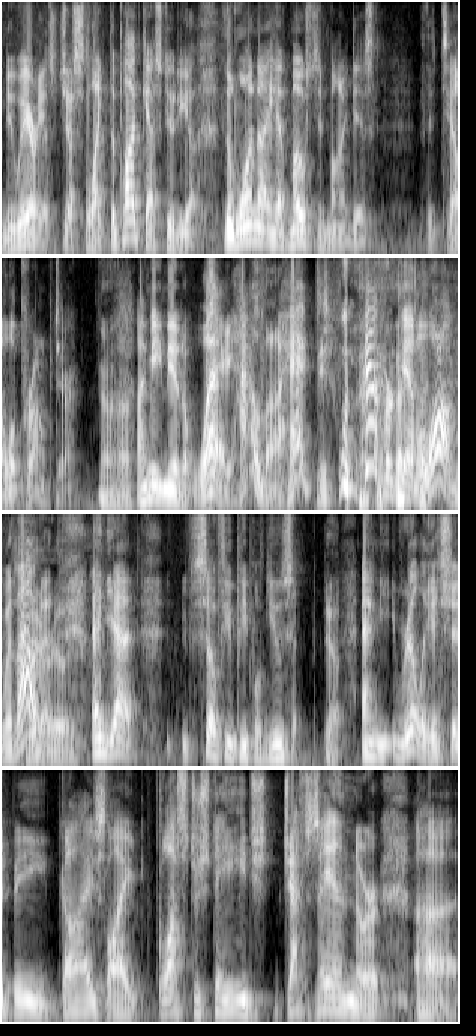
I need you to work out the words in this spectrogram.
new areas, just like the podcast studio. The one I have most in mind is the teleprompter. Uh-huh. I mean, in a way, how the heck did we ever get along without Yeah, it? really. And yet, so few people use it. Yeah. And really, it should be guys like Gloucester Stage, Jeff Zinn, or uh,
